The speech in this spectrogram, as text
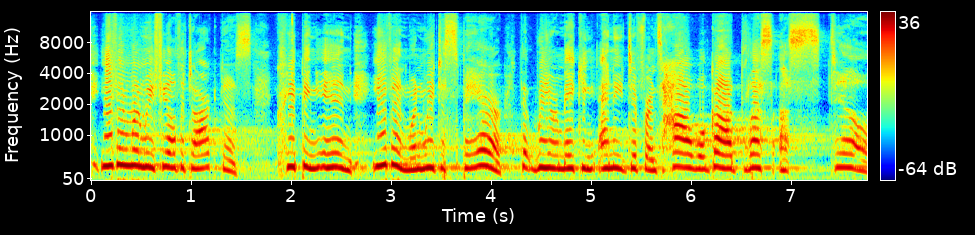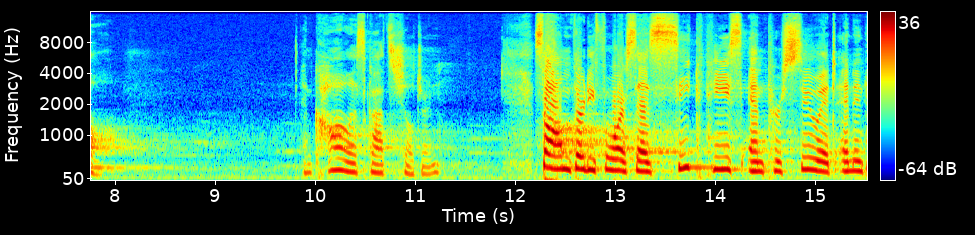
Even when we feel the darkness creeping in, even when we despair that we are making any difference, how will God bless us still and call us God's children? Psalm 34 says, Seek peace and pursue it. And in,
